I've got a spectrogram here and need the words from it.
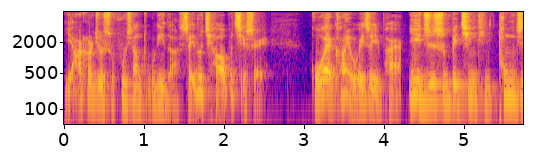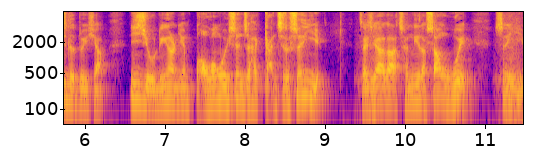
压根就是互相独立的，谁都瞧不起谁。国外康有为这一派一直是被清廷通缉的对象。一九零二年，保皇会甚至还干起了生意。在加拿大成立了商务会，生意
